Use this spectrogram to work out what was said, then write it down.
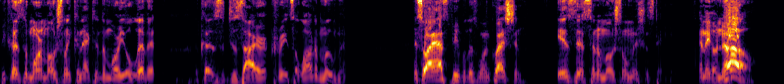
because the more emotionally connected, the more you'll live it, because the desire creates a lot of movement. And so I asked people this one question Is this an emotional mission statement? And they go, No.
